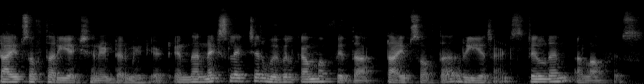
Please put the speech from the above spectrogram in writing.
types of the reaction intermediate. In the next lecture, we will come up with the types of the reagents. Till then, Allah Hafiz.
